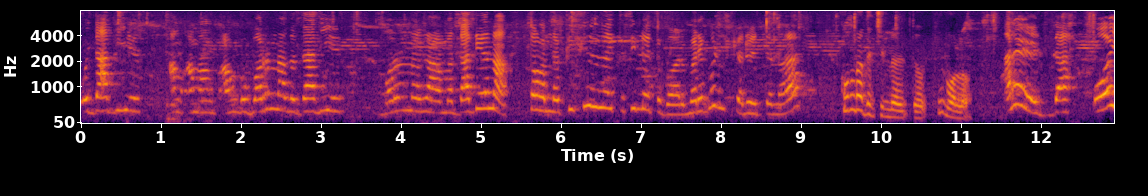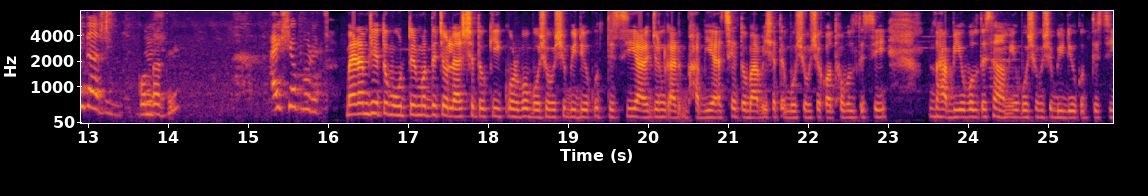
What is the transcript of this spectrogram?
ওই দাদি আম- আমার বড় না দাদি বড় না আমার দাদি না তখন না হইতে তো ঘর মারে পরিষ্কার হইতো না। কোন দাদি ছিল তো কি বলো? আরে দা- ওই দাদি। কোন দাদি? আইসা পড়েছে। ম্যাডাম যেহেতু মুহূর্তের মধ্যে চলে আসছে তো কি করব? বসে বসে ভিডিও করতেছি আরেকজন ভাবি আছে তো ভাবির সাথে বসে বসে কথা বলতেছি। ভাবিও বলতেছে আমিও বসে বসে ভিডিও করতেছি।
